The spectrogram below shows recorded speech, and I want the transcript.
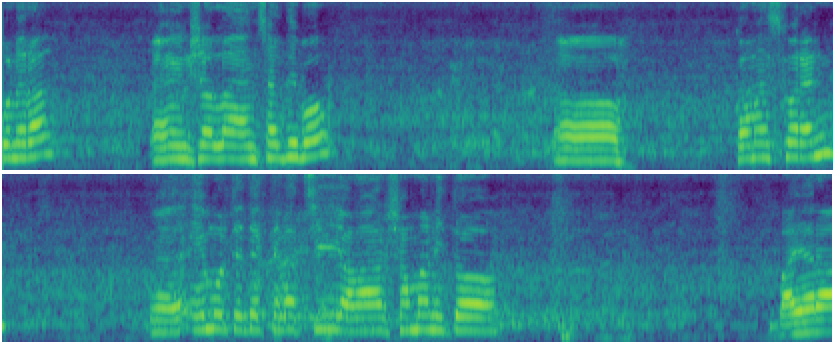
বোনেরা। হ্যাঁ, ইনশাল্লাহ অ্যান্সার দিব। কমেন্টস করেন। এই মুহূর্তে দেখতে পাচ্ছি আমার সম্মানিত ভাইয়ারা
